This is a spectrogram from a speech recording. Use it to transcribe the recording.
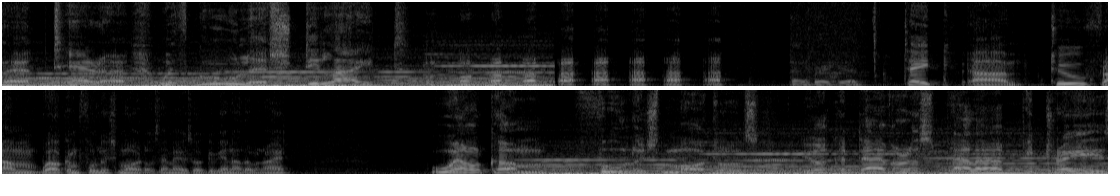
their terror with ghoulish delight. Very good. Take um, two from Welcome, Foolish Mortals. I may as well give you another one, right? Welcome, foolish mortals. Your cadaverous pallor betrays.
